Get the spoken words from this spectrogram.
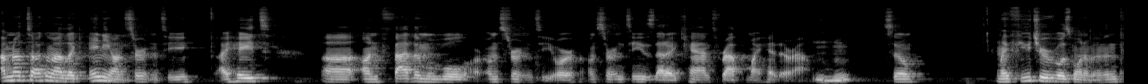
I'm not talking about like any uncertainty. I hate uh, unfathomable uncertainty or uncertainties that I can't wrap my head around. Mm-hmm. So my future was one of them. And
